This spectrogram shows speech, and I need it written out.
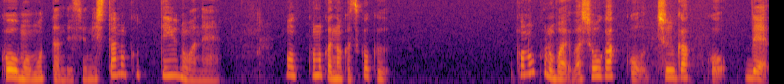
こうも思ったんですよね。下の子っていうのはねもうこの子はなんかすごくこの子の場合は小学校中学校で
